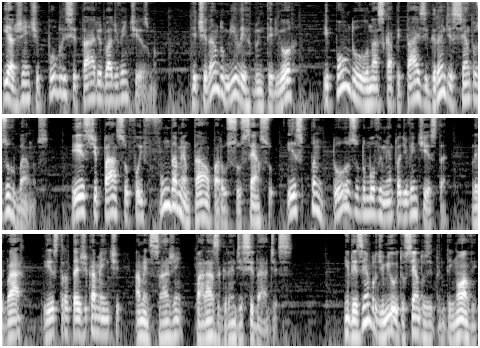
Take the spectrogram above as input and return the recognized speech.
e agente publicitário do Adventismo, retirando Miller do interior e pondo-o nas capitais e grandes centros urbanos. Este passo foi fundamental para o sucesso espantoso do movimento adventista, levar estrategicamente a mensagem para as grandes cidades. Em dezembro de 1839,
